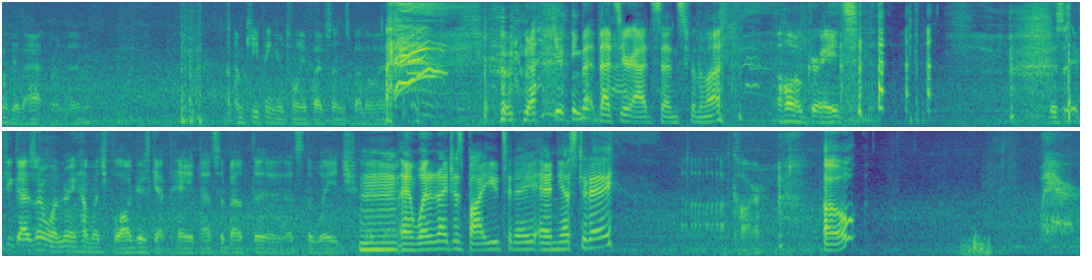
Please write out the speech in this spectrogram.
Look at that, Brendan. I'm keeping your 25 cents, by the way. I'm not giving That, that's your back. AdSense for the month. Oh, great. this, if you guys are wondering how much vloggers get paid, that's about the that's the wage. right Mhm. And what did I just buy you today and yesterday? a car. Oh? Where?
